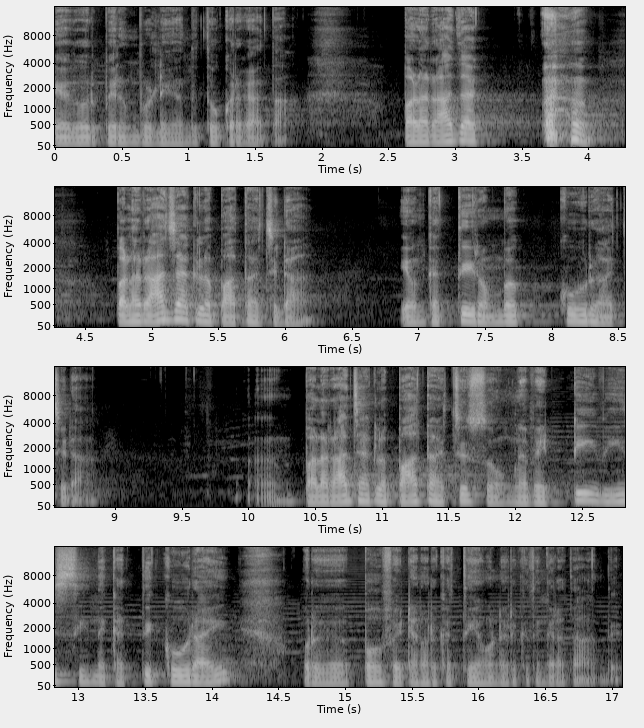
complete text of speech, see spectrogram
ஏதோ ஒரு பெரும்புள்ளி வந்து தூக்குற கதை தான் பல ராஜா பல ராஜாக்களை பார்த்தாச்சுடா. இவன் கத்தி ரொம்ப கூறு ஆச்சுடா. பல ராஜாக்களை பார்த்தாச்சு ஸோ உங்களை வெட்டி வீசி இந்த கத்தி கூறாய் ஒரு பர்ஃபெக்டான ஒரு கத்தி ஒன்று இருக்குதுங்கிறதா வந்து.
